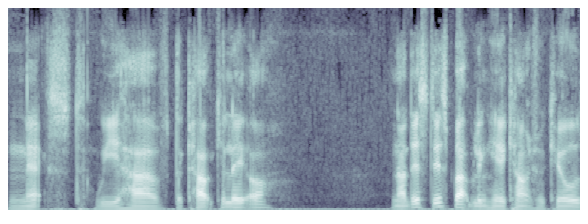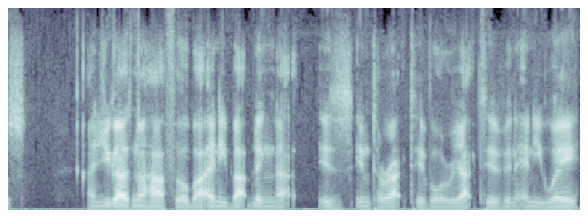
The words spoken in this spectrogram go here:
Next we have the calculator. Now this this backbling here counts your kills and you guys know how I feel about any backbling that is interactive or reactive in any way.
